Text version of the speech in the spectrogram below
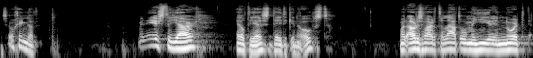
Zo ging dat. Mijn eerste jaar LTS deed ik in de Oost. Mijn ouders waren te laat om me hier in Noord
